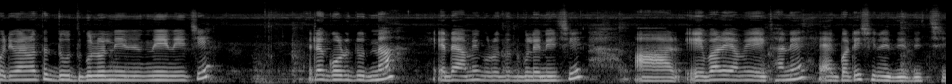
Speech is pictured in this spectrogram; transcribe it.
পরিমাণ মতো দুধগুলো নিয়ে নিয়ে নিয়েছি। এটা গরুর দুধ না, এটা আমি গরুর দুধ গুলে নিয়েছি। আর এবারে আমি এখানে এক বাটি চিনি দিয়ে দিচ্ছি।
